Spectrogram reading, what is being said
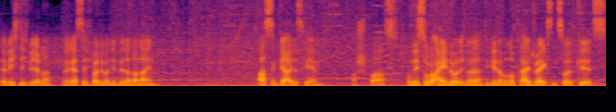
der wichtig wäre. Den restlichen Fight übernehmen wir dann allein. Ah, ist ein geiles Game. Macht Spaß. Und nicht so eindeutig, ne? Die gehen aber noch drei Drakes und zwölf Kills.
